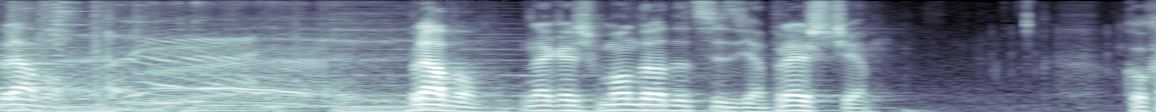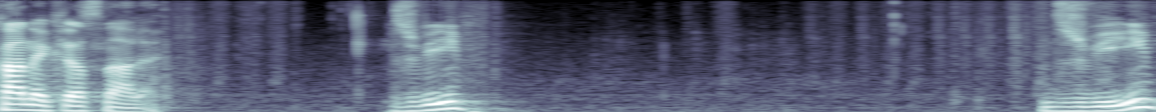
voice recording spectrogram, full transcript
Brawo. Brawo, jakaś mądra decyzja, wreszcie. Kochane krasnale. Drzwi. Drzwi.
